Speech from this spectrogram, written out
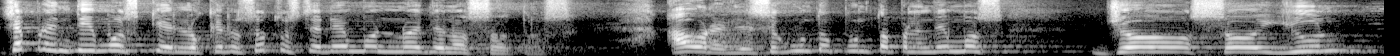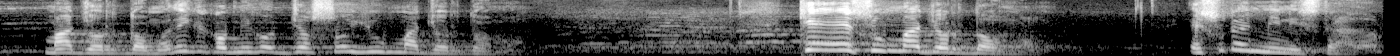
Ya aprendimos que lo que nosotros tenemos no es de nosotros. Ahora, en el segundo punto aprendemos, yo soy un mayordomo. Diga conmigo, yo soy un mayordomo. ¿Qué es un mayordomo? Es un administrador.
